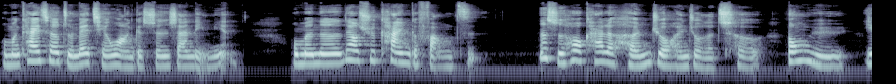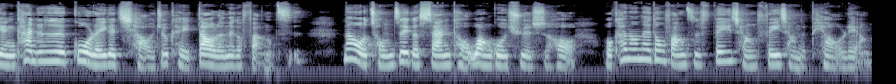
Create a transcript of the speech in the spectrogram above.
我们开车准备前往一个深山里面。我们呢要去看一个房子，那时候开了很久很久的车，终于眼看就是过了一个桥就可以到了那个房子。那我从这个山头望过去的时候，我看到那栋房子非常非常的漂亮，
